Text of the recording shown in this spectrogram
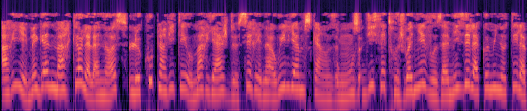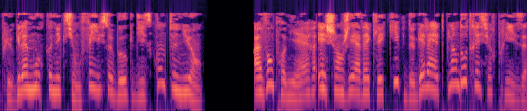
Harry et Meghan Markle à la noce, le couple invité au mariage de Serena Williams 15, 11, 17 Rejoignez vos amis et la communauté la plus glamour connexion Facebook 10 contenu en avant-première, échanger avec l'équipe de gala et plein d'autres et surprises.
